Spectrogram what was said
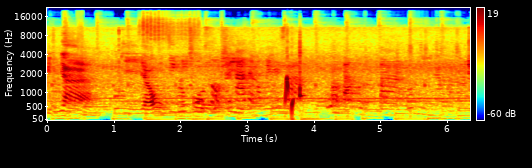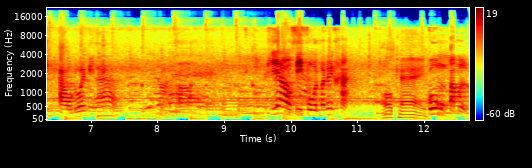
มีทุกอย่างเกี๊ยวจริงๆลูมีกชูชูสดด้วยชีนะแต่เราไม่ได้สั่งพวกปลาหมึกปลาก็มีนะคะเอาด้วยมิล่าพี่เอาซีฟู้ดมาด้วยค่ะ Okay. กุ้งปลาหมึก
